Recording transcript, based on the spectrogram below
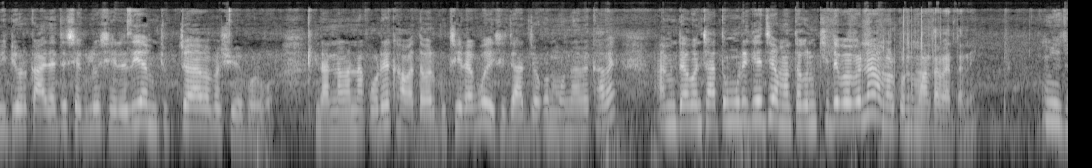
ভিডিওর কাজ আছে, সেগুলো সেরে দিয়ে আমি চুপচাপ আবার শুয়ে পড়ব। রান্না বান্না করে খাবার দাবার গুছিয়ে রাখব, এসে যার যখন মনে হবে খাবে। আমি তখন ছাতু মুড়ি খেয়েছি, আমার তখন খিদে পাবে না, আমার কোনো মাথা ব্যথা নেই। বুঝেছ?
